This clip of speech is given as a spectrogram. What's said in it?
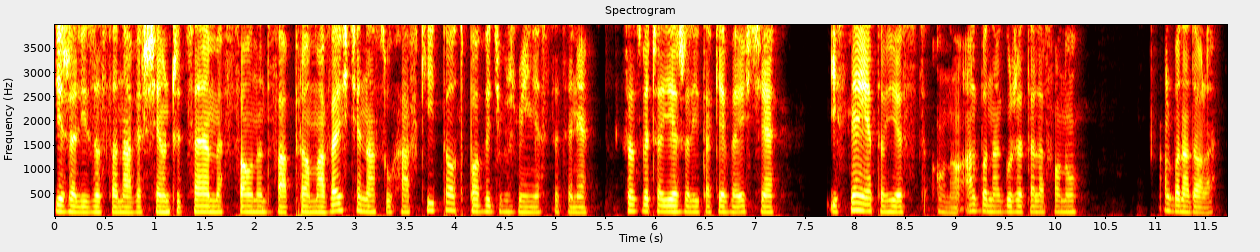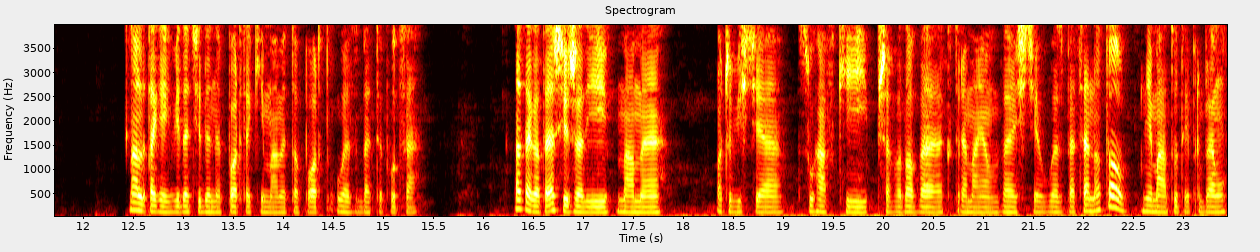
Jeżeli zastanawiasz się, czy CMF Phone 2 Pro ma wejście na słuchawki, to odpowiedź brzmi niestety nie. Zazwyczaj, jeżeli takie wejście istnieje, to jest ono albo na górze telefonu, albo na dole. No ale tak jak widać, jedyny port, jaki mamy, to port USB typu C. Dlatego też, jeżeli mamy oczywiście słuchawki przewodowe, które mają wejście USB-C, no to nie ma tutaj problemu,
